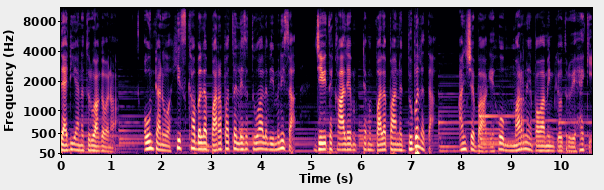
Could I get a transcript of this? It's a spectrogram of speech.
දැඩි අනතුරු අඟවනවා. ඔවුන්ට අනුව හිස් කබල බරපත ලෙස තුවාලවීම නිසා ජීවිත කාලයටම බලපාන දුබලතා අංශභාගය හෝ මරණය පවාමින් ගෝතුරුවේ හැකි.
